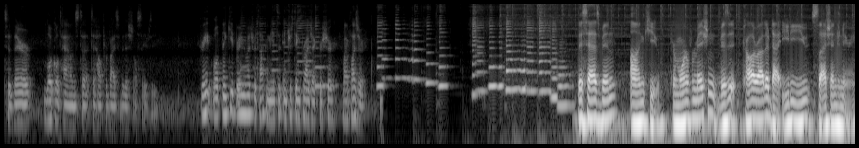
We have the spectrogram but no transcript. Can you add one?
to their local towns to, to help provide some additional safety. Great. Well, thank you very much for talking to me. It's an interesting project for sure. My pleasure. This has been On Cue. For more information, visit colorado.edu/engineering.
